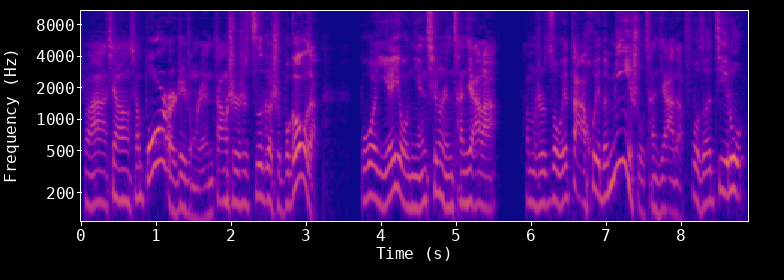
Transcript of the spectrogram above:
是吧？像像波尔这种人，当时是资格是不够的。不过也有年轻人参加了，他们是作为大会的秘书参加的，负责记录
